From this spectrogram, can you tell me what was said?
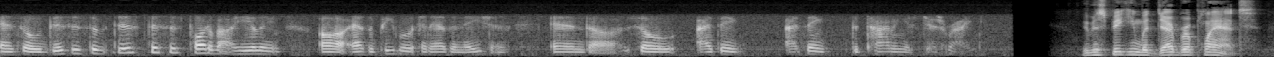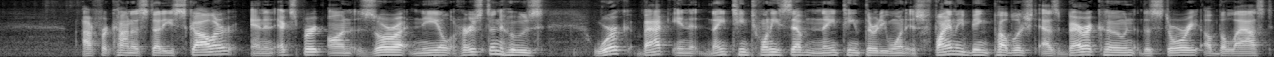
And so this is the this this is part of our healing uh, as a people and as a nation. And uh, so I think I think the timing is just right. We've been speaking with Deborah Plant, Africana Studies scholar and an expert on Zora Neale Hurston, whose work back in 1927 and 1931 is finally being published as Barracoon, The Story of the Last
